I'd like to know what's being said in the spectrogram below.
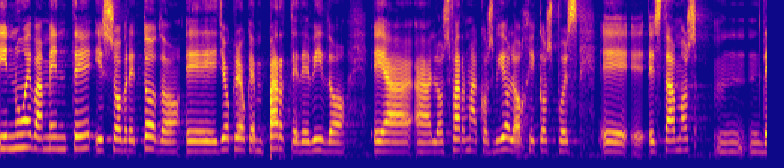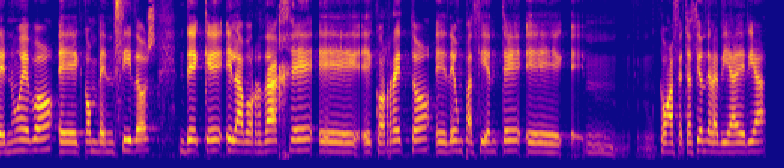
y nuevamente y sobre todo eh, yo creo que en parte debido eh, a, los fármacos biológicos pues eh, estamos mm, de nuevo convencidos de que el abordaje correcto de un paciente con afectación de la vía aérea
